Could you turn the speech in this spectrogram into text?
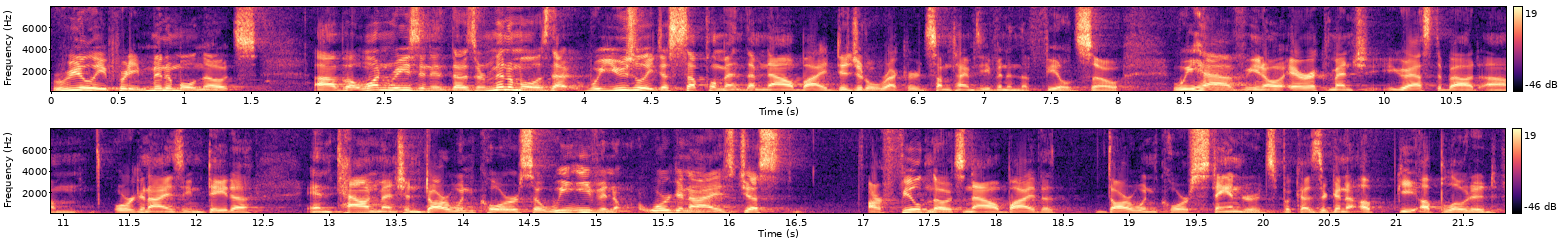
really pretty minimal notes. Uh, but one reason those are minimal is that we usually just supplement them now by digital records, sometimes even in the field. So we have, you know, Eric mentioned, you asked about um, organizing data, and Town mentioned Darwin Core. So we even organize just our field notes now by the Darwin Core standards because they're going to up, be uploaded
